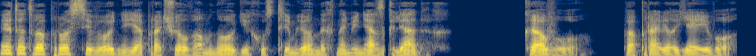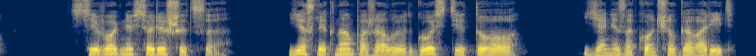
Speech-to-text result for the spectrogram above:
Этот вопрос сегодня я прочел во многих устремленных на меня взглядах. «Кого?» – поправил я его. «Сегодня все решится. Если к нам пожалуют гости, то...» Я не закончил говорить,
